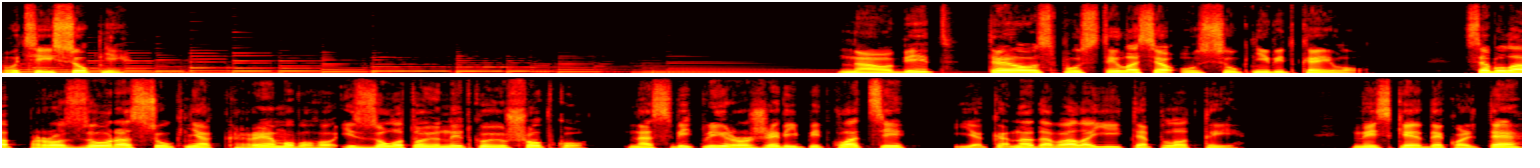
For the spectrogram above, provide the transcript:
у цій сукні. На обід Тео спустилася у сукні від Кейлоу. Це була прозора сукня кремового із золотою ниткою шовку на світлій рожевій підкладці, яка надавала їй теплоти. Низьке декольте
